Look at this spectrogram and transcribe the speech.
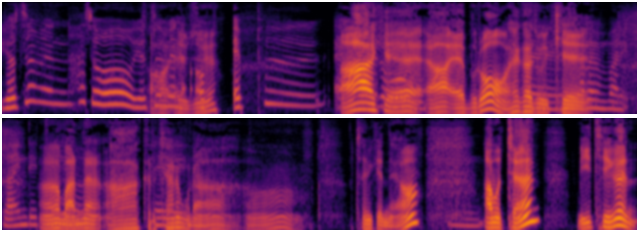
요즘은 하죠. 요즘은 아, 요즘에요? 어, 어플 아, 이렇게, 아, 앱으로 해가지고 네, 이렇게, 사람 많이 블라인드 어, 해요. 만나, 아, 그렇게 네. 하는구나. 어, 재밌겠네요. 음, 아무튼, 미팅은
